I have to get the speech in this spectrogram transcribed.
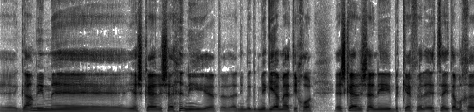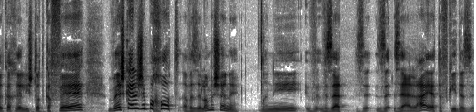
אה, גם אם אה, יש כאלה שאני, אני מגיע מהתיכון, יש כאלה שאני בכיף אצא איתם אחר כך לשתות קפה, ויש כאלה שפחות, אבל זה לא משנה. אני, וזה זה, זה, זה עליי התפקיד הזה.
